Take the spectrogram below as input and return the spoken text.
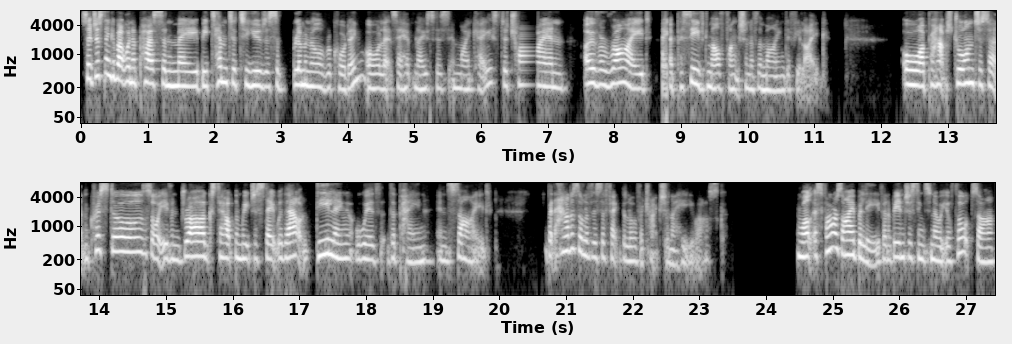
So just think about when a person may be tempted to use a subliminal recording, or let's say hypnosis in my case, to try and override a perceived malfunction of the mind, if you like. Or are perhaps drawn to certain crystals or even drugs to help them reach a state without dealing with the pain inside. But how does all of this affect the law of attraction? I hear you ask. Well, as far as I believe, and it'd be interesting to know what your thoughts are,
